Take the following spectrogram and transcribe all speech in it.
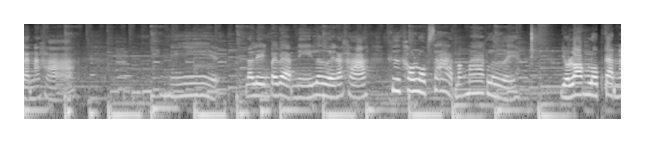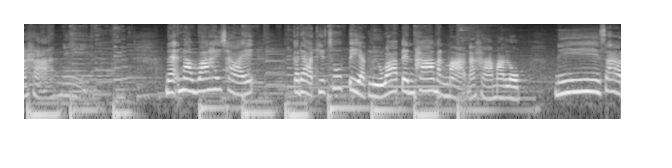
กันนะคะ นี่ละเลงไปแบบนี้เลยนะคะ คือเขาลบสะอาดมาก ๆ เลย เดี๋ยวลองลบกันนะคะ นี่ แนะนำว่าให้ใช้กระดาษทิชชู่เปียกหรือว่าเป็นผ้ามันหมาดๆนะคะ มาลบนี่สะอาด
